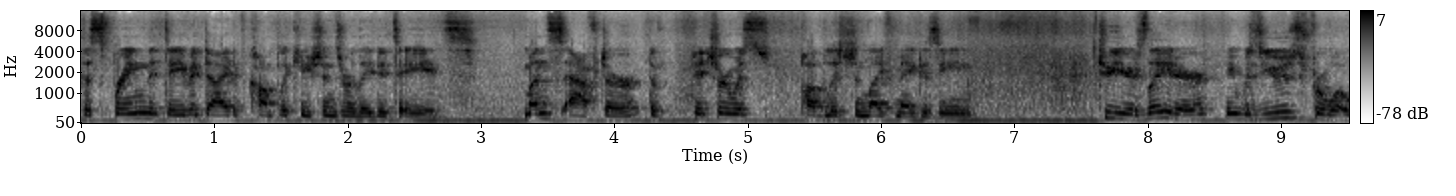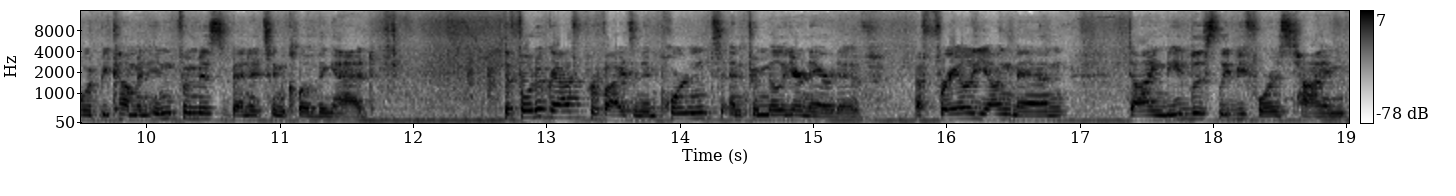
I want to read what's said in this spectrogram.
the spring that David died of complications related to AIDS. Months after, the picture was published in Life magazine. Two years later, it was used for what would become an infamous Benetton clothing ad. The photograph provides an important and familiar narrative a frail young man dying needlessly before his time.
